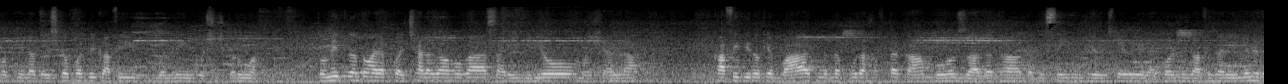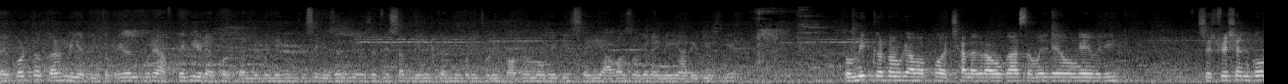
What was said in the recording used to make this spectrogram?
वक्त मिला तो इसके ऊपर भी काफ़ी बनने की कोशिश करूँगा। तो उम्मीद करता हूँ आज आपको अच्छा लगा होगा। सारी वीडियो माशाल्लाह। काफ़ी दिनों के बाद मतलब पूरा हफ़्ता काम बहुत ज़्यादा था, कभी सही थे उसके रिकॉर्ड भी काफ़ी सारी, मैंने रिकॉर्ड तो कर लिए थी तकरीबन तो पूरे हफ़्ते की रिकॉर्ड कर ली थी, लेकिन किसी रीज़न की वजह से सब डिलीट करनी पड़ी, थोड़ी प्रॉब्लम हो गई थी, सही आवाज़ वगैरह नहीं आ रही थी इसलिए। तो उम्मीद करता हूँ कि आप आपको अच्छा लग रहा होगा, समझ रहे होंगे मेरी सिचुएशन को।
